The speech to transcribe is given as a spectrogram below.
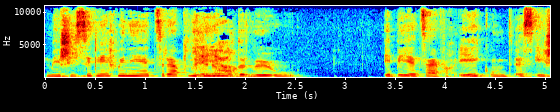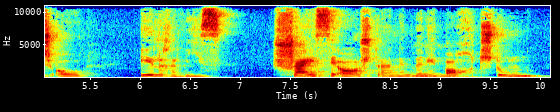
mir schiessen gleich, wie ich jetzt reagiere, ja. oder? Weil ich bin jetzt einfach ich und es ist auch ehrlicherweise scheiße anstrengend, mhm. wenn ich mhm. acht Stunden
